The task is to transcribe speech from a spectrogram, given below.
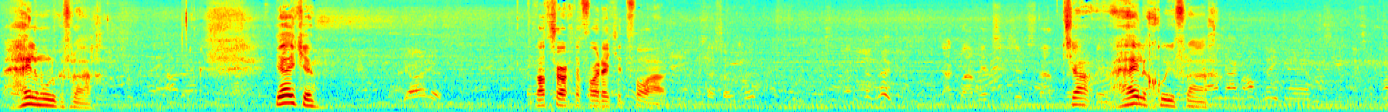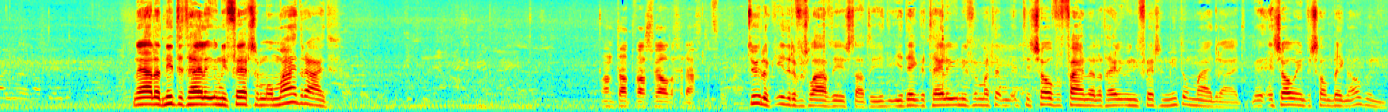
Hele moeilijke vraag. Jeetje. Wat zorgt ervoor dat je het volhoudt? Tja, hele goede vraag. Nou ja, dat niet het hele universum om mij draait. Want dat was wel de gedachte vroeger. Tuurlijk, iedere verslaafde is dat. Je, je denkt het hele universum, maar het is zoveel fijn dat het hele universum niet om mij draait. En zo interessant ben ik ook weer niet.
